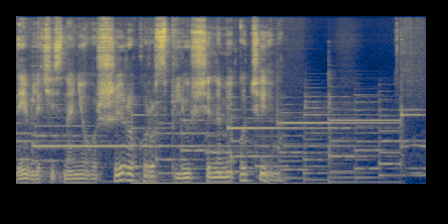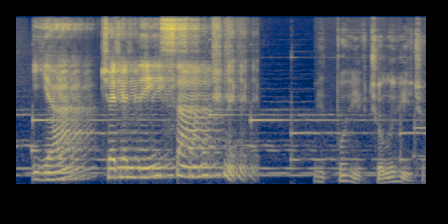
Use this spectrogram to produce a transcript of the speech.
дивлячись на нього широко розплющеними очима. Я чарівний саночник, Відповів чоловічок.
